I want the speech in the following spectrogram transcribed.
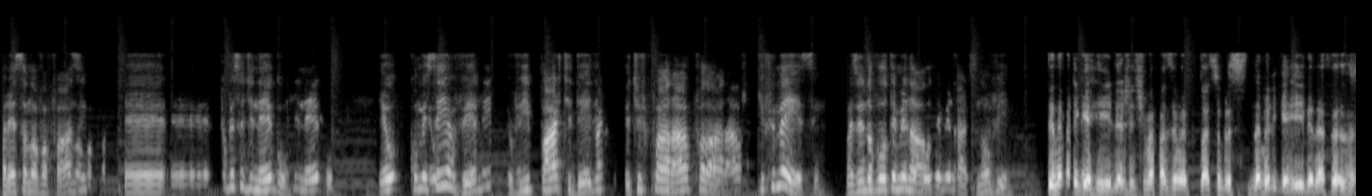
para essa nova fase. É, é, Cabeça de Nego. Eu comecei a ver, eu vi parte dele, eu tive que parar pra falar, que filme é esse? Mas eu ainda vou terminar, Carlos, não vi. Cinema de guerrilha. A gente vai fazer um episódio sobre cinema de guerrilha, né, César?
